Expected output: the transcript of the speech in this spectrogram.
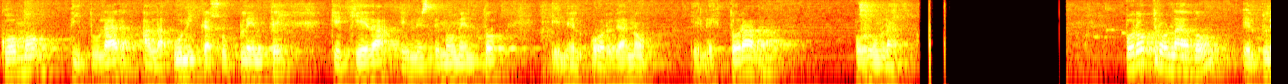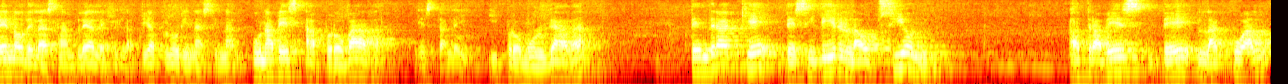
como titular a la única suplente que queda en este momento en el órgano electoral, por un lado. Por otro lado, el Pleno de la Asamblea Legislativa Plurinacional, una vez aprobada esta ley y promulgada, tendrá que decidir la opción a través de la cual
